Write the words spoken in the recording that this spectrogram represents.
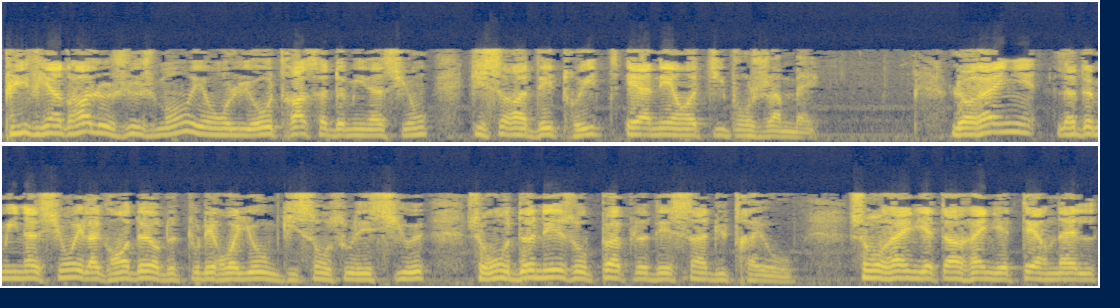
Puis viendra le jugement, et on lui ôtera sa domination, qui sera détruite et anéantie pour jamais. Le règne, la domination et la grandeur de tous les royaumes qui sont sous les cieux seront donnés au peuple des saints du Très-Haut. Son règne est un règne éternel,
